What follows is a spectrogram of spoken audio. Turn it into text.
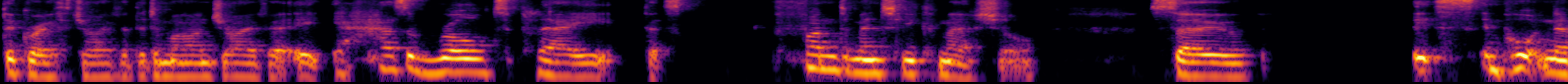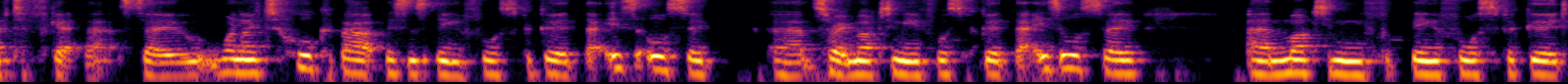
the growth driver, the demand driver. It has a role to play that's fundamentally commercial. So it's important never to forget that. So when I talk about business being a force for good, that is also, uh, sorry, marketing being a force for good, that is also um, marketing being a force for good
